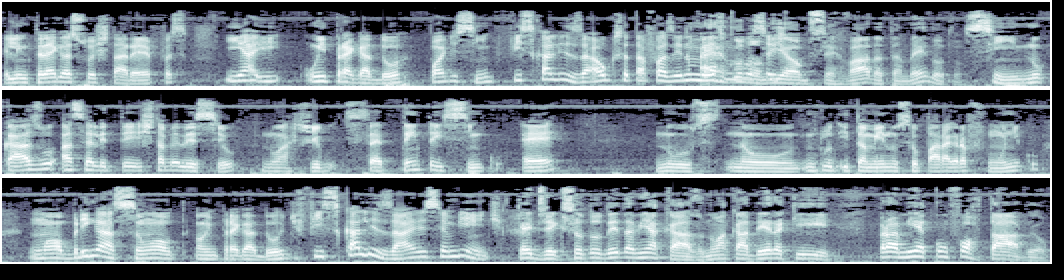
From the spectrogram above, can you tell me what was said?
ele entrega as suas tarefas e aí o empregador pode sim fiscalizar o que você está fazendo mesmo. A ergonomia você... é observada também, doutor? Sim, no caso a CLT estabeleceu no artigo 75E no, no, e também no seu parágrafo único, uma obrigação ao, ao, empregador de fiscalizar esse ambiente. Quer dizer que se eu estou dentro da minha casa, numa cadeira que para mim é confortável,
